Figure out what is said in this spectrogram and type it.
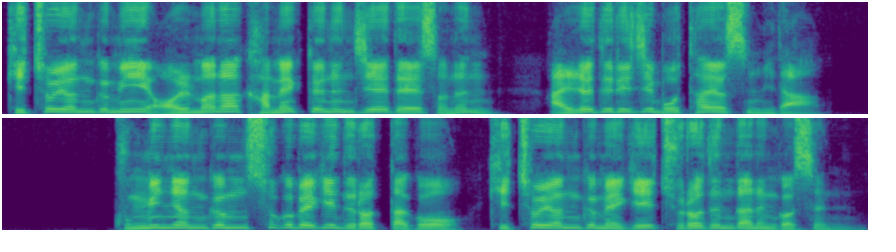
기초연금이 얼마나 감액되는지에 대해서는 알려드리지 못하였습니다. 국민연금 수급액이 늘었다고 기초연금액이 줄어든다는 것은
